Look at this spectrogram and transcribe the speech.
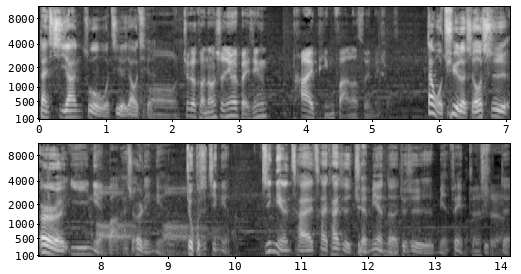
但西安做我记得要钱。哦，这个可能是因为北京太频繁了，所以没收钱。但我去的时候是二一年吧，还是二零年？就不是今年，今年才才开始全面的，就是免费嘛。真是对。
